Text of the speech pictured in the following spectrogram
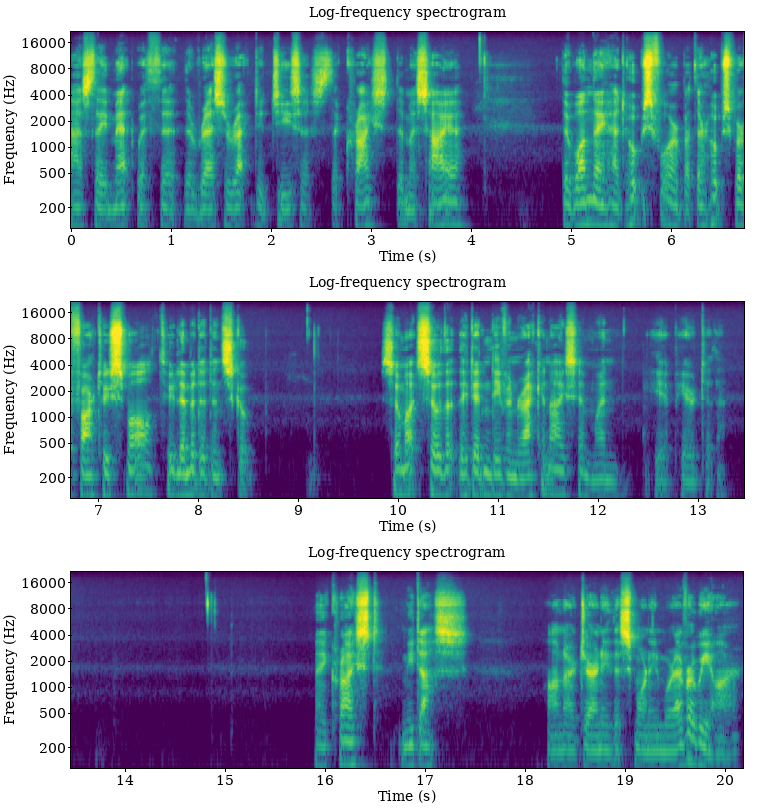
as they met with the, the resurrected Jesus, the Christ, the Messiah, the one they had hopes for, but their hopes were far too small, too limited in scope. So much so that they didn't even recognize him when he appeared to them. May Christ meet us on our journey this morning, wherever we are.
